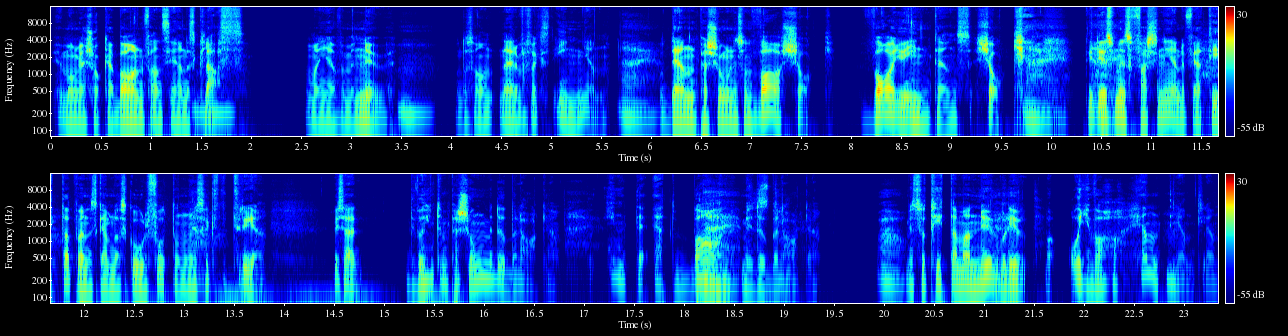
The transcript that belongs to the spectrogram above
hur många tjocka barn fanns i hennes Mm. klass. Om man jämför med nu. Och då sa hon, nej det var faktiskt ingen. Nej. Och den personen som var tjock var ju inte ens tjock. Nej. Det är det som är så fascinerande, för jag har tittat på hennes gamla skolfoton, hon är Ja. 63. Det, är så här, det var ju inte en person med dubbelhaka. Inte ett barn Nej, med dubbelhaka. Wow. Men så tittar man nu och det är, oj vad har hänt Mm. egentligen?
